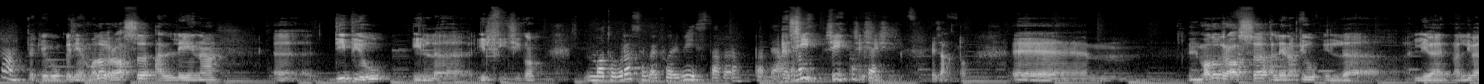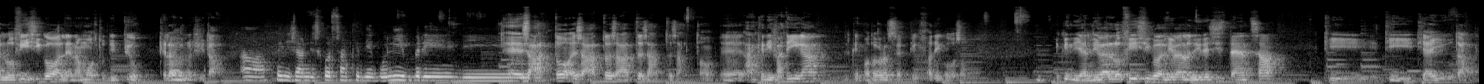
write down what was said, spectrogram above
Ah, perché comunque sia il motocross allena eh, di più il, il fisico. il motocross e vai fuori pista, però parliamo. Eh no? sì, sì, sì, sì, sì, esatto. Ehm, il motocross allena più il, livello, a livello fisico, allena molto di più che la Quindi- velocità. Ah, quindi c'è un discorso anche di equilibri, di... Esatto, esatto, esatto, esatto, esatto. Eh, anche di fatica, perché il motocross è più faticoso. E quindi a livello fisico, a livello di resistenza ti, ti- ti aiuta.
